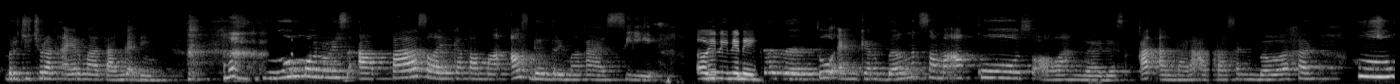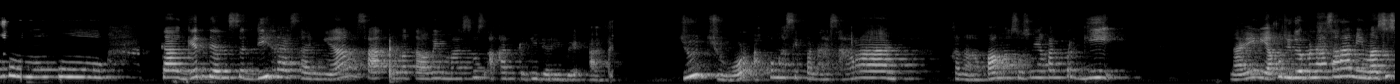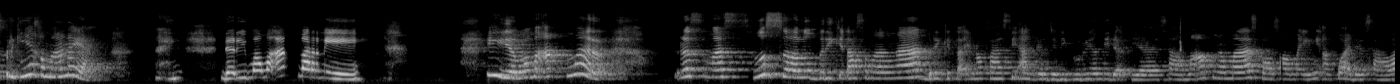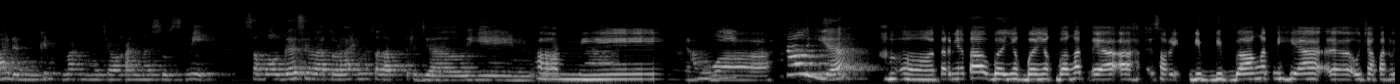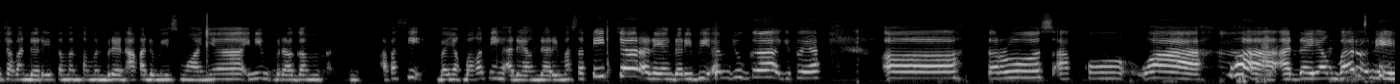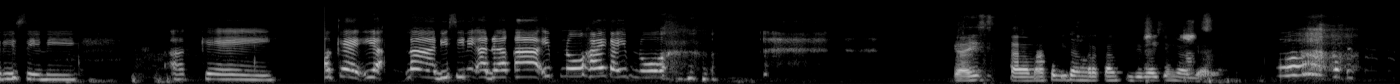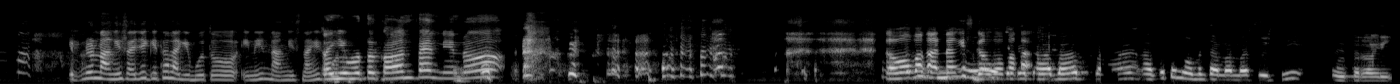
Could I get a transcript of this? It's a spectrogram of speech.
bercucuran air mata. Enggak ding lu mau nulis apa selain kata maaf dan terima kasih. Oh ini ini nih bantu anchor banget sama aku. Seolah nggak ada sekat antara atasan dan bawahan. Hu hu hu. Kaget dan sedih rasanya saat mengetahui Masus akan pergi dari BA jujur aku masih penasaran kenapa Masusnya akan pergi Nah ini aku juga penasaran nih, Mas Sus perginya ke mana ya? Dari Mama Akbar nih. iya, Mama Akbar. Terus Mas Hus selalu beri kita semangat, beri kita inovasi agar jadi guru yang tidak biasa. Maaf ya Mas, kalau selama ini aku ada salah dan mungkin pernah mengecewakan Mas Husni. Semoga silaturahim tetap terjalin. Amin. Amin. Wah. Kali ya. Ternyata banyak-banyak banget ya, uh, sorry, deep-deep banget nih ya uh, ucapan-ucapan dari teman-teman brand akademi semuanya. Ini beragam apa sih? Banyak banget nih. Ada yang dari master teacher, ada yang dari BM juga gitu ya. Uh, terus aku, wah, wah, ada yang baru nih di sini. Oke, okay. oke, okay, iya. Nah, di sini ada Kak Ibnu. Hai Kak Ibnu. guys, um, aku bisa ngerekam sendiri aja nggak guys? Ibnu nangis aja kita lagi butuh ini nangis nangis. Lagi butuh konten nih, No. Gak apa-apa kan nangis, gak apa-apa kak. Apa-apa. Aku tuh momen sama Mas Susni literally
